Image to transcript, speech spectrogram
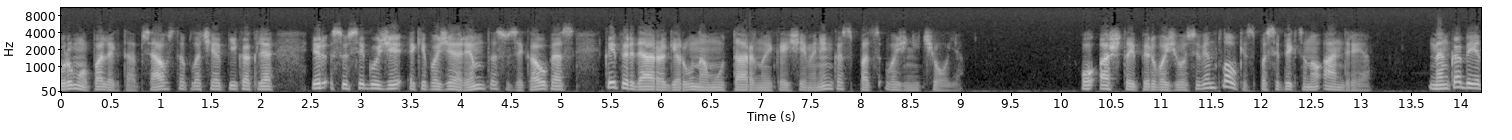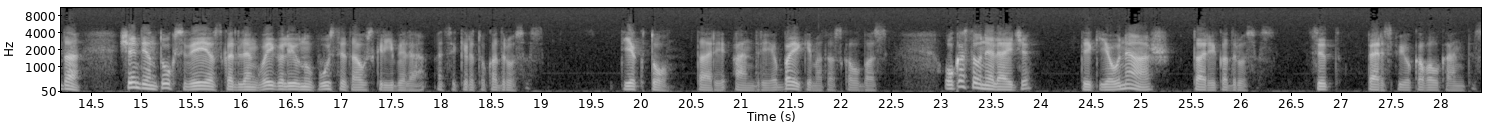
grumo paliktą apsiaustą plačią apykaklę ir susigužė ekipaže rimtas, susikaupęs, kaip ir dera gerų namų tarnui, kai šeimininkas pats važnyčioja. O aš taip ir važiuosiu vien plaukis, pasipiktino Andrėja. Menka bėda, šiandien toks vėjas, kad lengvai galėjau nupūsti tau skrybelę, atsikirto kadrusas. Tiek to, tarė Andrėja, baigime tas kalbas. O kas tau neleidžia? Tik jau ne aš, tarė kadrusas. Cit, perspėjo kavalkantis.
